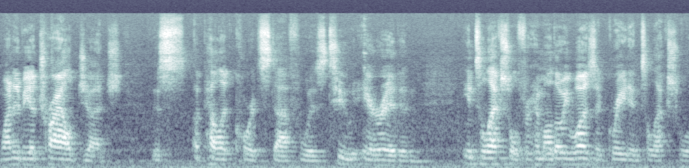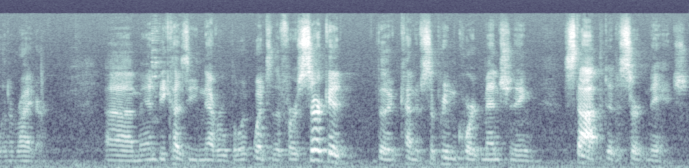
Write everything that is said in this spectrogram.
wanted to be a trial judge. This appellate court stuff was too arid and intellectual for him, although he was a great intellectual and a writer. Um, and because he never went to the First Circuit, the kind of Supreme Court mentioning stopped at a certain age.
